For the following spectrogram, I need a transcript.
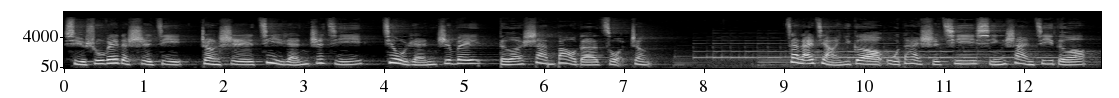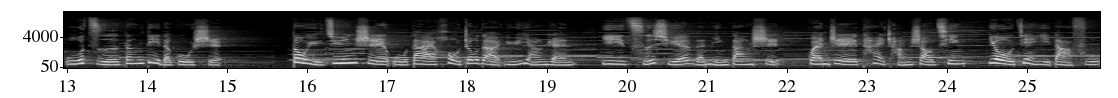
许淑薇的事迹正是济人之急、救人之危得善报的佐证。再来讲一个五代时期行善积德、五子登第的故事。窦禹君是五代后周的渔阳人，以辞学闻名当世。官至太常少卿，又谏议大夫。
